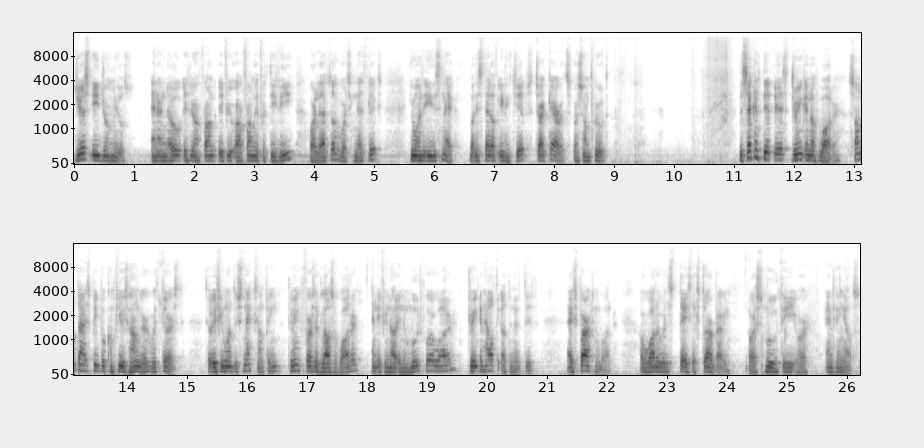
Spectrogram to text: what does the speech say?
Just eat your meals. And I know if you're in front if you are of a TV or laptop watching Netflix, you want to eat a snack. But instead of eating chips, try carrots or some fruit. The second tip is drink enough water. Sometimes people confuse hunger with thirst. So if you want to snack something, drink first a glass of water, and if you're not in the mood for water, drink a healthy alternative, like sparkling water, or water with a taste like strawberry, or a smoothie, or anything else.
